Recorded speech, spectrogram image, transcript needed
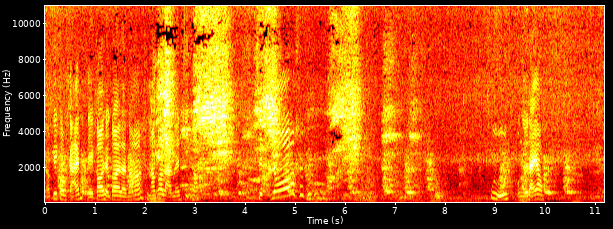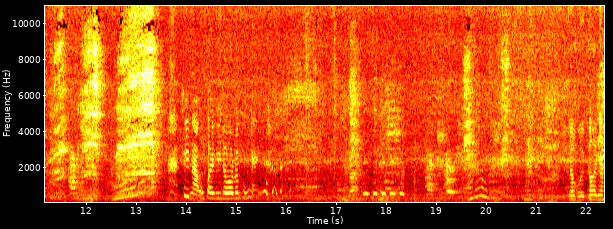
Đó cái con cái để coi thử coi là nó nó có làm lên chị không? Xịt vô. Ui ui mọi người thấy không? Khi nào cũng quay video đó cũng nhảy cho mọi người coi nha.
